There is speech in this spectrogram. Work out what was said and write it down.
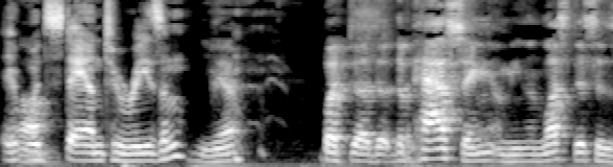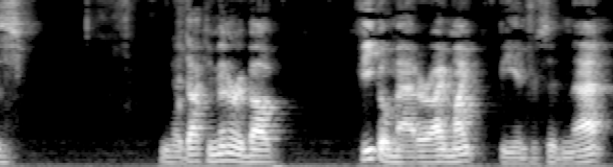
It uh, would stand to reason. Yeah. But uh, the, the passing, I mean, unless this is, you know, a documentary about fecal matter, I might be interested in that.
